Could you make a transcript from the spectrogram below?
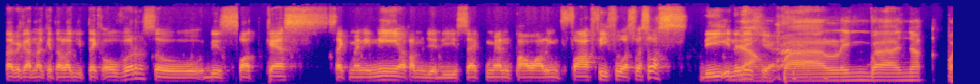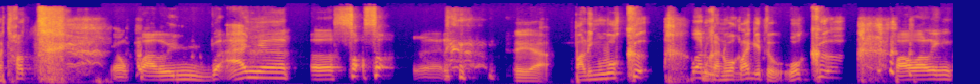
Tapi karena kita lagi take over, so this podcast segmen ini akan menjadi segmen paling favi fuas was was di Indonesia. Yang paling banyak bacot. Yang paling banyak eh, sok-sok. Iya, paling woke. Waduh. Bukan woke lagi tuh, woke. paling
